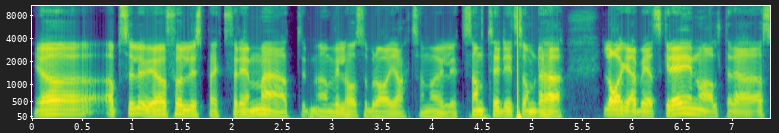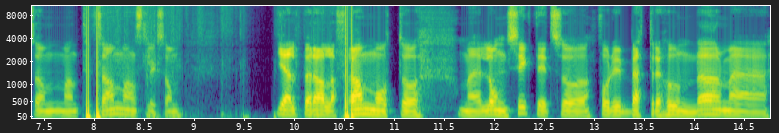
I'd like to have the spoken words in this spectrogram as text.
jag, absolut, jag har full respekt för det med, att man vill ha så bra jakt som möjligt. Samtidigt som det här lagarbetsgrejen och allt det där, alltså man tillsammans liksom hjälper alla framåt och med långsiktigt så får du bättre hundar med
